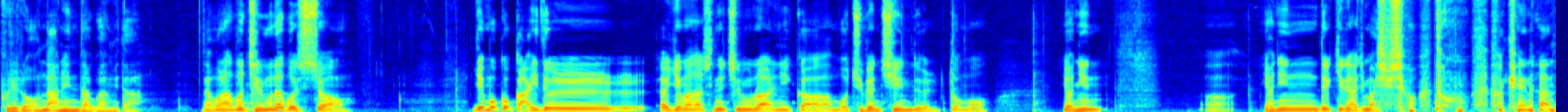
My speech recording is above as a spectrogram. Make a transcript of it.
부리로 나뉜다고 합니다. 네, 오늘 한번 질문해 보시죠. 이게 뭐 꼭 아이들에게만 할 수 있는 질문은 아니니까, 뭐 주변 지인들, 또 뭐, 연인 어 연인들끼리 하지 마십시오. 또 괜한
